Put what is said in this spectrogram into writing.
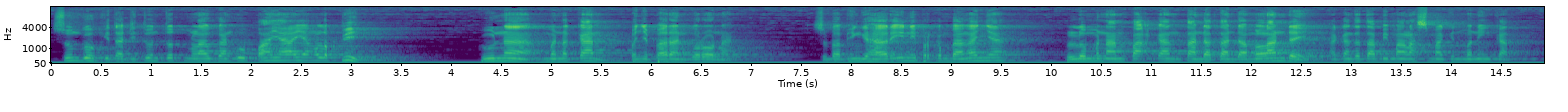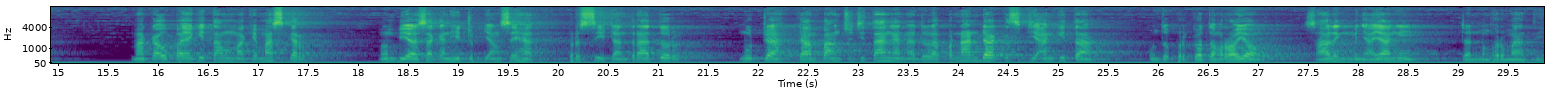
sungguh kita dituntut melakukan upaya yang lebih guna menekan penyebaran corona. Sebab hingga hari ini perkembangannya belum menampakkan tanda-tanda melandai akan tetapi malah semakin meningkat. Maka upaya kita memakai masker membiasakan hidup yang sehat bersih dan teratur. Mudah gampang cuci tangan adalah penanda kesediaan kita untuk bergotong royong saling menyayangi dan menghormati.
